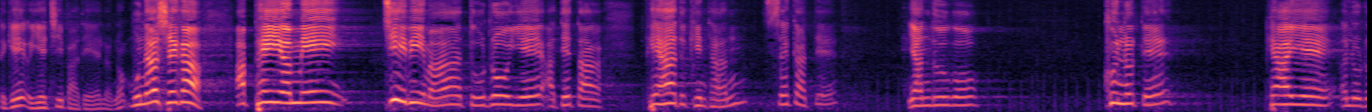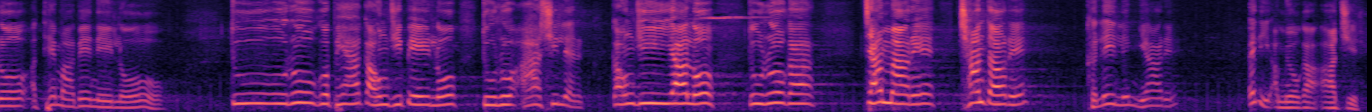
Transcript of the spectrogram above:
တကယ်အရေးကြီးပါတယ်လို့နော်မူနာရှေကအဖေအမေကြည့်ပြီးမှသူတို့ရဲ့အတ္တဖះသခင်ထံစက်ကတဲ့ယန္တုကိုခွန်းလို့တဲ့ဖះရဲ့အလိုတော်အထက်မှာပဲနေလို့ သူတို့ကိုဖះကောင်းကြီးပေးလို့သူတို့အားရှိလေကောင်းကြီးရလို့သူသူတို့ကကြမ်းမာတယ်ချမ်းသာတယ်ခလေးလေးများတယ်အဲ့ဒီအမျိုးကအားကြီးတယ်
